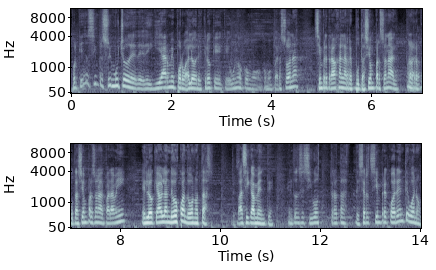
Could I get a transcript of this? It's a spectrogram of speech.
porque yo siempre soy mucho de, guiarme por valores. Creo que, uno como, como, persona siempre trabaja en la reputación personal. Bueno, reputación personal para mí es lo que hablan de vos cuando vos no estás. Básicamente. Entonces, si vos tratas de ser siempre coherente, bueno,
